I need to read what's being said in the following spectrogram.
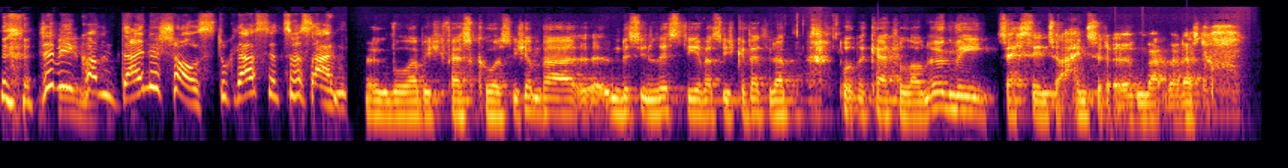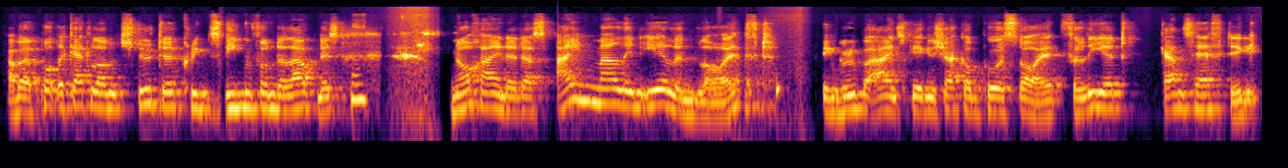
Jimmy, komm, deine Chance. Du darfst jetzt was sagen. Irgendwo habe ich Festkurs. Ich habe ein paar, äh, ein bisschen Liste hier, was ich gewettet habe. Put the Kettle on. Irgendwie 16 zu 1 oder irgendwas war das. Aber Put the Kettle on Stüte kriegt sieben Pfund Erlaubnis. Noch eine, das einmal in Irland läuft, in Gruppe 1 gegen Chacon Poursoy, verliert ganz heftig.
